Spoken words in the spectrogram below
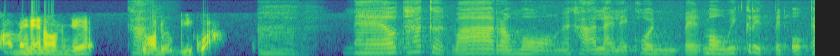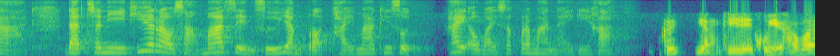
ความไม่แน่นอนมันเยอะ รอดูดีกว่าแล้วถ้าเกิดว่าเรามองนะคะ หลาย ๆ คนเป็นมองวิกฤตเป็นโอกาส ดัชนีที่เราสามารถเสี่ยงซื้ออย่างปลอดภัยมากที่สุด ให้เอาไว้สักประมาณไหนดีคะก็อย่างที่ได้คุยครับว่า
